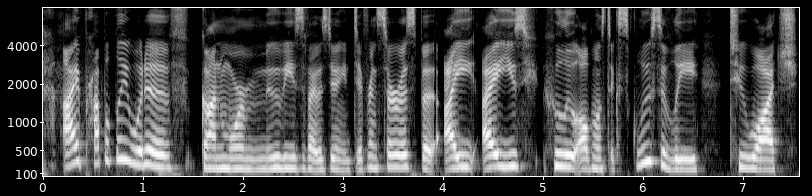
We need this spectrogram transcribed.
I probably would have gone more movies if I was doing a different service, but I, I use Hulu almost exclusively to watch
